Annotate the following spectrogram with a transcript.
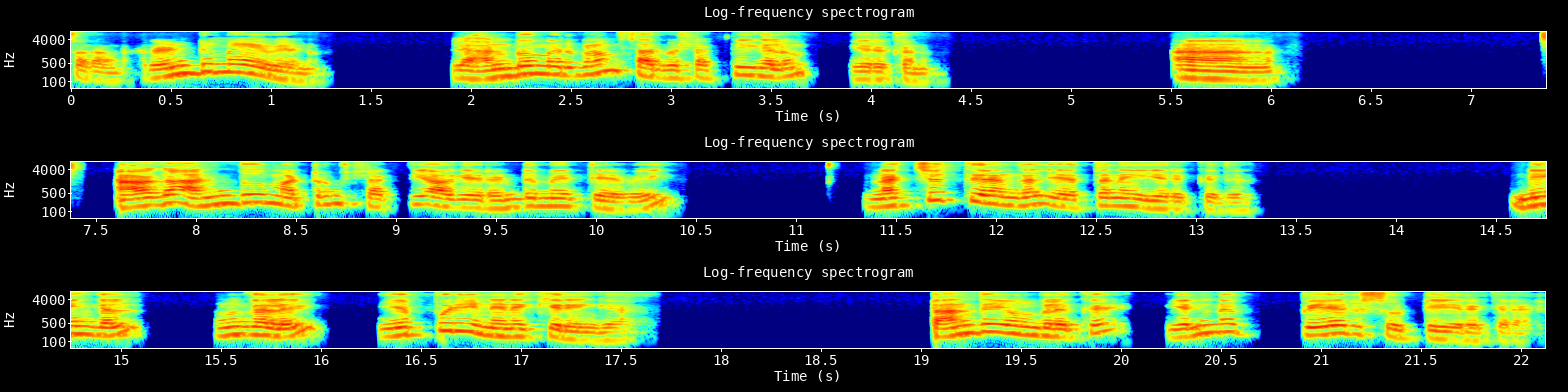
சொல்றாங்க. ரெண்டுமே வேணும். இல்ல அன்பும் இருக்கணும் சர்வ சக்திகளும் இருக்கணும். ஆஹ் ஆக அன்பு மற்றும் சக்தி ஆகிய ரெண்டுமே தேவை. நட்சத்திரங்கள் எத்தனை இருக்குது? நீங்கள் உங்களை எப்படி நினைக்கிறீங்க? தந்தை உங்களுக்கு என்ன பேர் சூட்டி இருக்கிறார்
